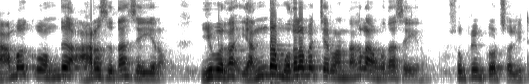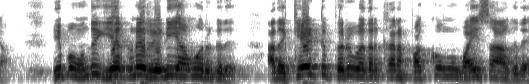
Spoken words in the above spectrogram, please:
நமக்கு வந்து அரசு தான் செய்யணும். இவர் தான் எந்த முதலமைச்சர் வந்தாங்களோ அவங்க தான் செய்யணும். சுப்ரீம் கோர்ட் சொல்லிட்டான். இப்போ வந்து ஏற்கனவே ரெடியாகவும் இருக்குது. அதை கேட்டு பெறுவதற்கான பக்குவமும் வயசாகுது.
